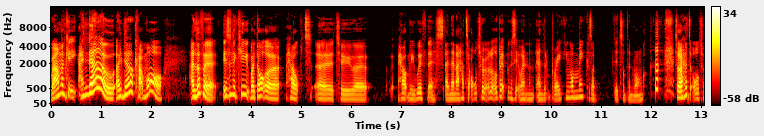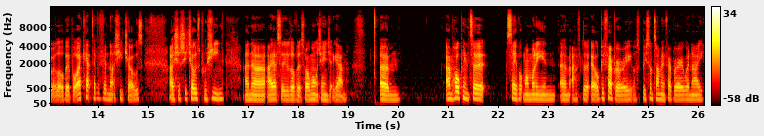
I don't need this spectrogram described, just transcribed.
Ramen. I know, I know, Cat Moore. I love it. Isn't it cute? My daughter helped uh, to uh, help me with this, and then I had to alter it a little bit because it went and ended up breaking on me because I did something wrong. so I had to alter it a little bit, but I kept everything that she chose. Uh, so she chose Pusheen, and uh, I absolutely love it, so I won't change it again. Um, I'm hoping to save up my money and um, after it'll be February. It'll be sometime in February when I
